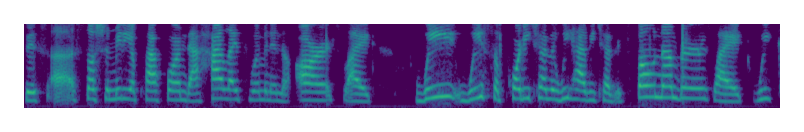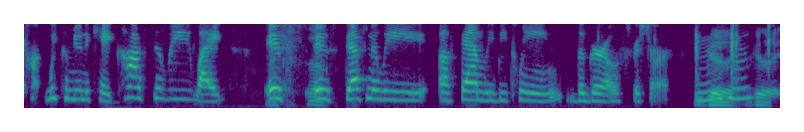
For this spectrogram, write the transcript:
this uh social media platform that highlights women in the arts. Like we we support each other. We have each other's phone numbers. Like we co- we communicate constantly. Like it's what's up. it's definitely a family between the girls for sure. good, Mhm. good.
